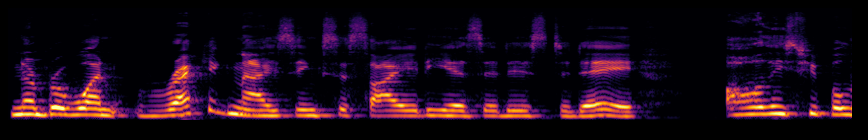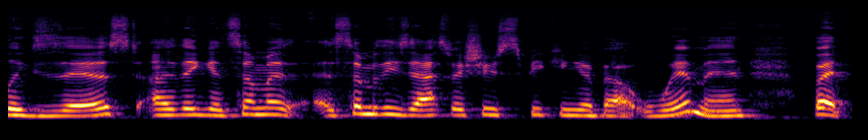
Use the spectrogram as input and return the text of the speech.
number one recognizing society as it is today. all these people exist. I think in some of some of these aspects, you're speaking about women, but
